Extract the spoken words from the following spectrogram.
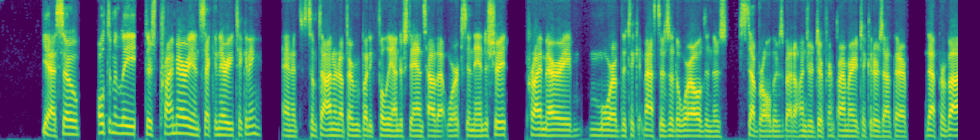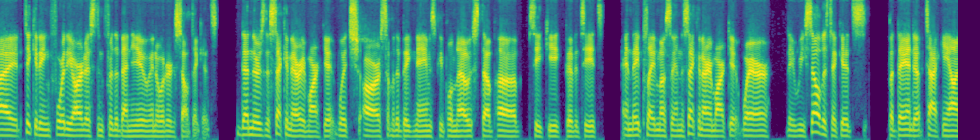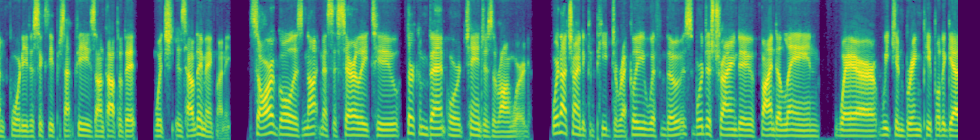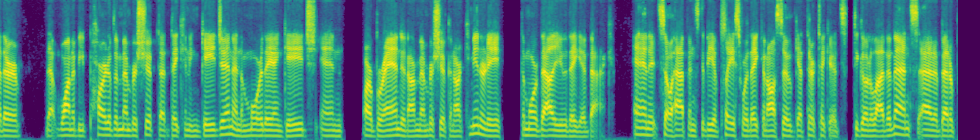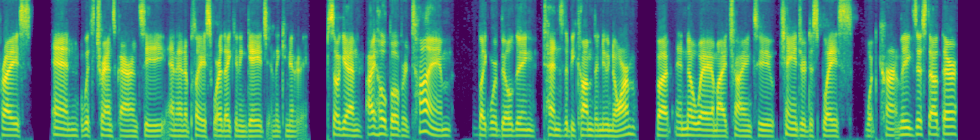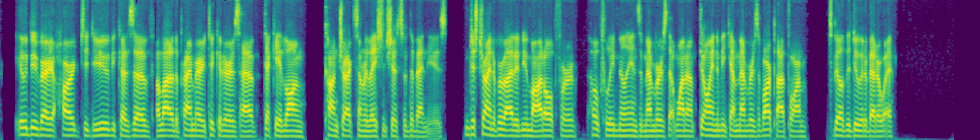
Yeah. So ultimately, there's primary and secondary ticketing. And it's sometimes, I don't know if everybody fully understands how that works in the industry. Primary, more of the Ticketmasters of the world, and there's several, there's about 100 different primary ticketers out there that provide ticketing for the artist and for the venue in order to sell tickets. Then there's the secondary market, which are some of the big names people know StubHub, SeatGeek, Vivid Seats, and they play mostly in the secondary market where they resell the tickets, but they end up tacking on 40 to 60% fees on top of it, which is how they make money. So our goal is not necessarily to circumvent or change is the wrong word. We're not trying to compete directly with those. We're just trying to find a lane where we can bring people together that want to be part of a membership that they can engage in. And the more they engage in our brand and our membership and our community, the more value they get back. And it so happens to be a place where they can also get their tickets to go to live events at a better price and with transparency and in a place where they can engage in the community. So, again, I hope over time, like we're building tends to become the new norm, but in no way am I trying to change or displace what currently exists out there. It would be very hard to do because of a lot of the primary ticketers have decade long contracts and relationships with the venues. I'm just trying to provide a new model for hopefully millions of members that want to join and become members of our platform to be able to do it a better way.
